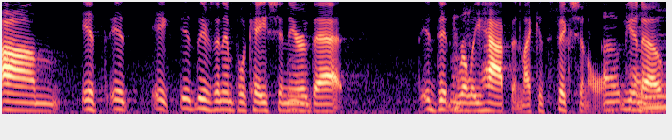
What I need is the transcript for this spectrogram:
um, it's it, it, it there's an implication there that it didn't really happen, like it's fictional, you know.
